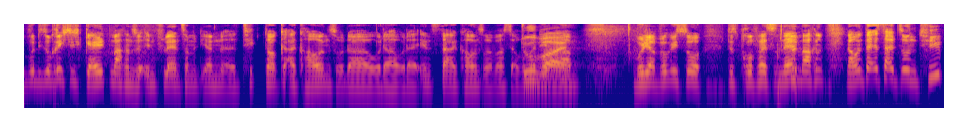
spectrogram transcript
wo die so richtig Geld machen, so Influencer mit ihren äh, TikTok-Accounts oder oder oder Insta-Accounts oder was auch immer die Dubai. haben, wo die ja wirklich so das professionell machen. Na und da ist halt so ein Typ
